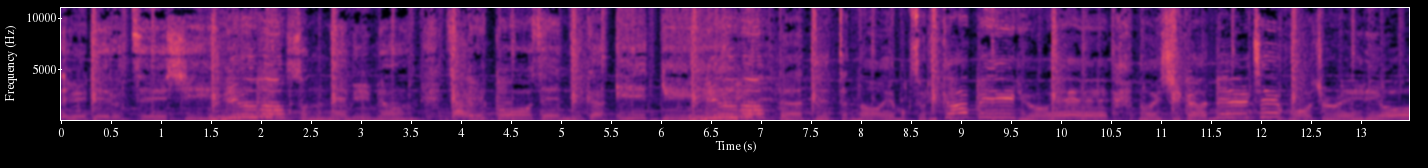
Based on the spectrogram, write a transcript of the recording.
늘 그렇듯이 손 내밀면 닿을 곳에 네가 있기 울륨업 따뜻한 너의 목소리가 필요해 너의 시간을 채워줄 radio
